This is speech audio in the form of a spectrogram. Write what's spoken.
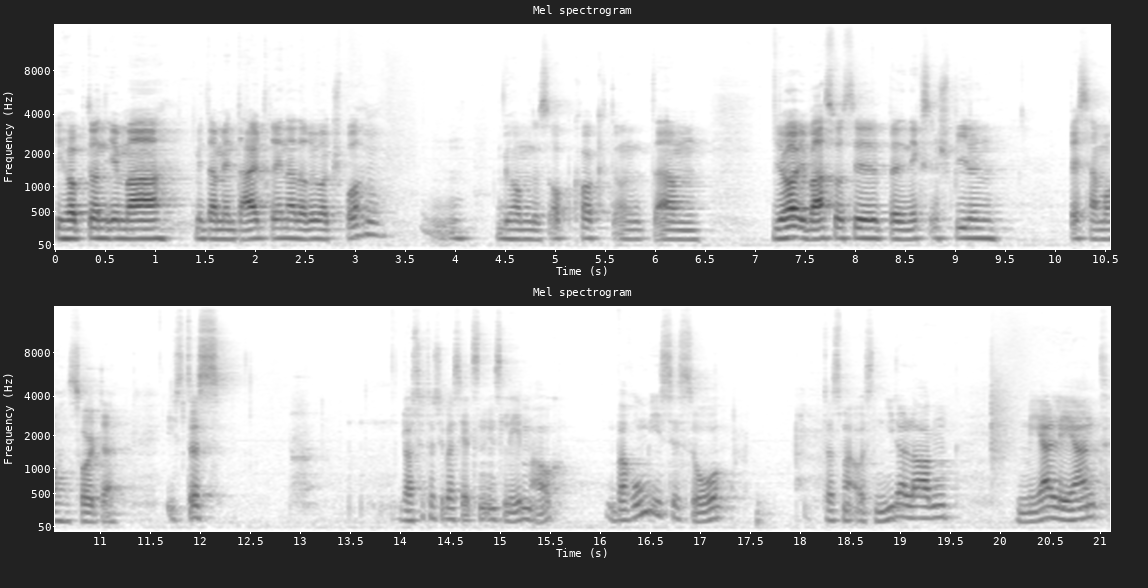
ich habe dann immer mit einem Mentaltrainer darüber gesprochen. Wir haben das abgehackt und ähm, ja, ich weiß, was ich bei den nächsten Spielen besser machen sollte. Ist das, lass ich das übersetzen ins Leben auch? Warum ist es so, dass man aus Niederlagen mehr lernt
